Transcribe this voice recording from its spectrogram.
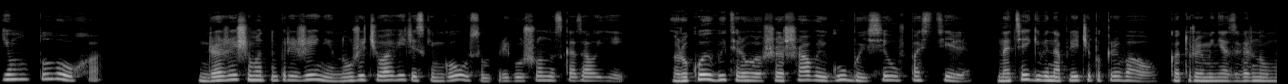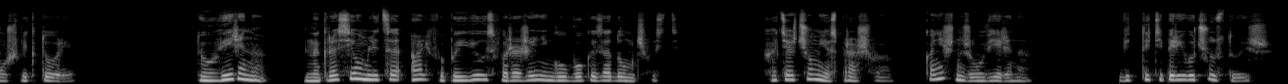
Ему плохо. Дрожащим от напряжения, но уже человеческим голосом приглушенно сказал ей. Рукой вытерла шершавые губы и села в постели, натягивая на плечи покрывало, которое меня завернул муж Виктории. «Ты уверена?» На красивом лице Альфа появилось выражение глубокой задумчивости. Хотя о чем я спрашиваю? Конечно же, уверена. Ведь ты теперь его чувствуешь.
